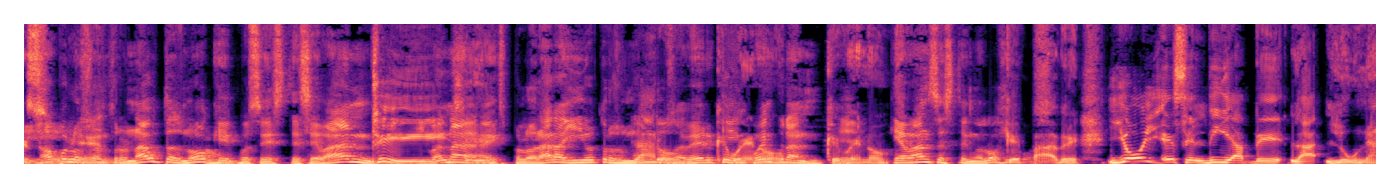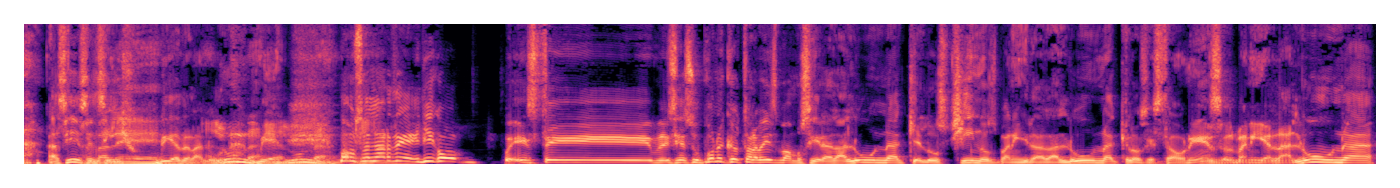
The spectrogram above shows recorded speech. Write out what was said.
Eso, No, pues los astronautas, ¿no? Que pues este se van Sí, y van a sí. explorar ahí otros mundos Claro, a ver qué qué, bueno, encuentran. qué bueno. Qué avances tecnológicos. Qué padre. Y hoy es el día de la luna. Así de sencillo. Ándale. Día de la La luna. luna, Bien. la luna. Vamos a hablar de, digo, este, se supone que otra vez vamos a ir a la luna, que los chinos van a ir a la luna, que los estadounidenses van a ir a la luna,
